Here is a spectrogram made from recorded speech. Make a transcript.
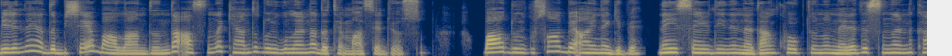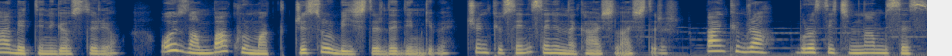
Birine ya da bir şeye bağlandığında aslında kendi duygularına da temas ediyorsun. Bağ duygusal bir ayna gibi. Neyi sevdiğini, neden korktuğunu, nerede sınırını kaybettiğini gösteriyor. O yüzden bağ kurmak cesur bir iştir dediğim gibi. Çünkü seni seninle karşılaştırır. Ben Kübra, burası içimden bir ses.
